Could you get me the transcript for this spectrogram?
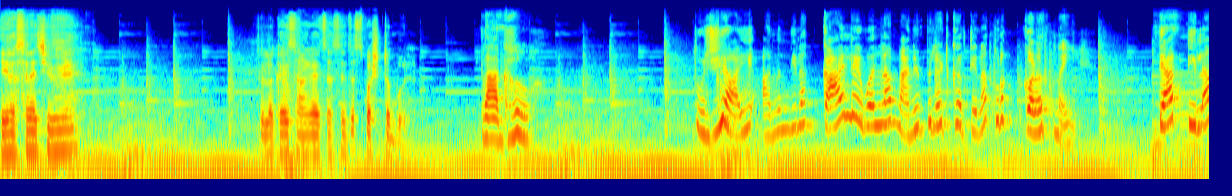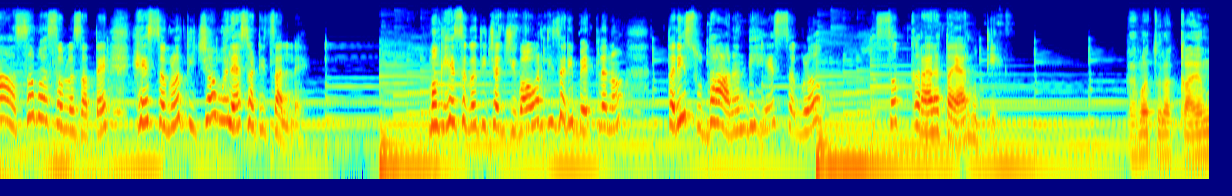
ही हसण्याची वेळ तुला काही सांगायचं असेल तर स्पष्ट बोल. राघव तुझी आई आनंदीला काय लेवलला मॅन्युप्युलेट करते ना तुला कळत नाही. त्यात तिला असं भासवलं जातंय हे सगळं तिच्या भल्यासाठी चाललंय. मग हे सगळं तिच्या जीवावरती जरी बेतलं ना तरी सुद्धा आनंदी हे सगळं हसत करायला तयार होतीये. रमा तुला कायम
